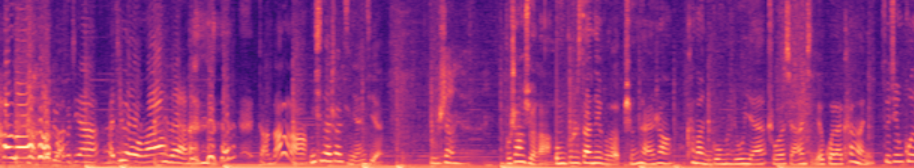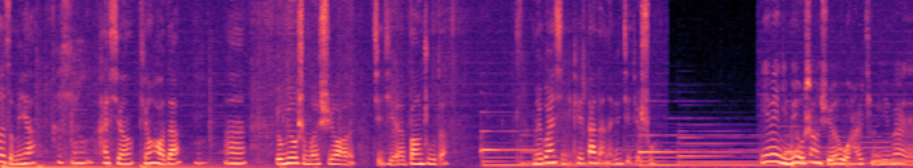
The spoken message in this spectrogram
，Hello，好久不见，还记得我吗？记得 长大了，你现在上几年级？不上学，不上学了。我们不是在那个平台上看到你给我们留言，说想让姐姐过来看看你，最近过得怎么样？还行。还行，挺好的。嗯，有没有什么需要姐姐帮助的？没关系，你可以大胆的跟姐姐说。因为你没有上学，我还是挺意外的。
